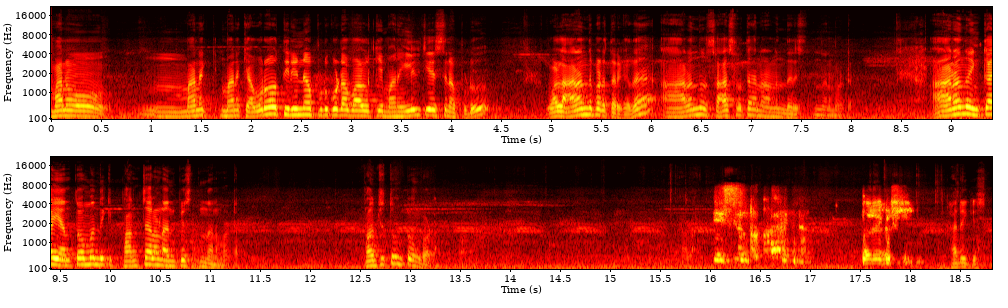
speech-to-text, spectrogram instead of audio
మనం మనకి మనకి ఎవరో తిరిగినప్పుడు కూడా వాళ్ళకి మనం హీల్ చేసినప్పుడు వాళ్ళు ఆనందపడతారు కదా ఆ ఆనందం శాశ్వతమైన ఆనందం ఇస్తుంది అనమాట ఆ ఆనందం ఇంకా ఎంతోమందికి పంచాలని అనిపిస్తుంది అనమాట పంచుతుంటాం కూడా. హరే కృష్ణ. హరే కృష్ణ.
